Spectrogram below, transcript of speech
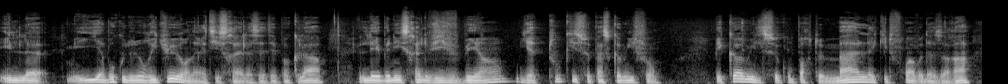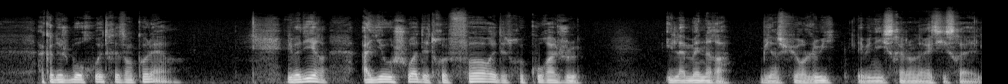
Il, y a beaucoup de nourriture en Eretz Israël à cette époque-là. Les bénis Israël vivent bien, il y a tout qui se passe comme ils font. Mais comme ils se comportent mal et qu'ils font Avodazara, Akadosh Baruch est très en colère. Il va dire à Yehoshua d'être fort et d'être courageux. Il amènera, bien sûr, lui, les bénis Israël en Eretz Israël.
